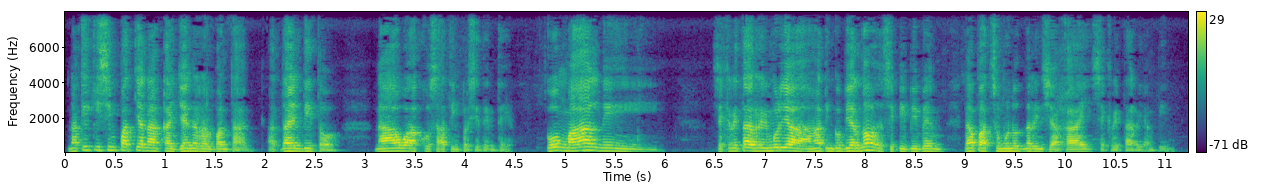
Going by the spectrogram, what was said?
nakikisimpatya na kay General Bantag. At dahil dito, naawa ako sa ating presidente. Kung mahal ni Secretary Rimulya ang ating gobyerno, si PBBM, dapat sumunod na rin siya kay Secretary Ampin.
